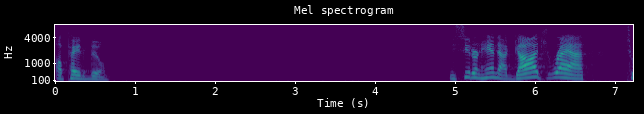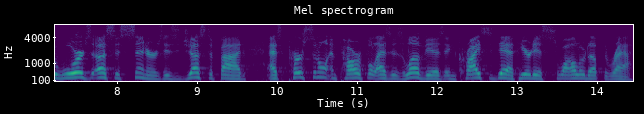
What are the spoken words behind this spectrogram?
I'll pay the bill. You see it on handout. God's wrath towards us as sinners is justified as personal and powerful as his love is, and Christ's death, here it is, swallowed up the wrath.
